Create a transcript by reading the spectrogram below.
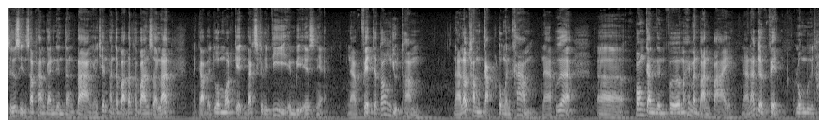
ซื้อสินทรัพย์ทางการเงินต่างๆ อย่างเช่นพันธบัตรรัฐบาลสหรัฐนะครับไอตัว mortgage backed security MBS เนี่ยนะเฟดจะต้องหยุดทำนะแล้วทำกับตรงกันข้ามนะเพื่อออป้องกันเงินเฟ้อไม่ให้มันบานปลายนะถ้าเกิดเฟดลงมือท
